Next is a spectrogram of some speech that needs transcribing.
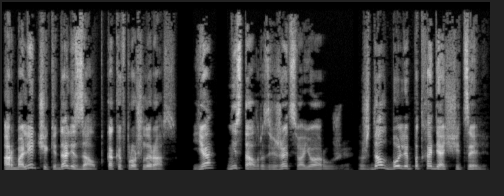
Арбалетчики дали залп, как и в прошлый раз. Я не стал разряжать свое оружие. Ждал более подходящей цели.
